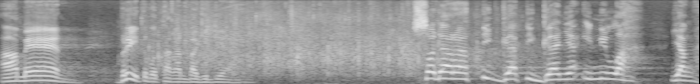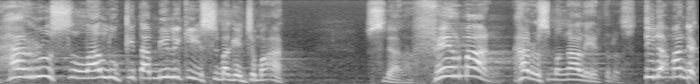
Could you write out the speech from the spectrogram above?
Amin. Beri tepuk tangan bagi dia. Saudara, tiga-tiganya inilah yang harus selalu kita miliki sebagai jemaat. Saudara, firman harus mengalir terus, tidak mandek.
